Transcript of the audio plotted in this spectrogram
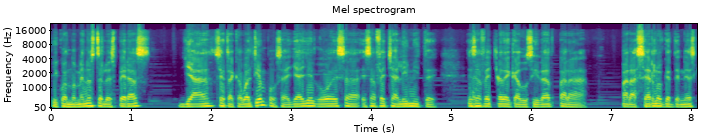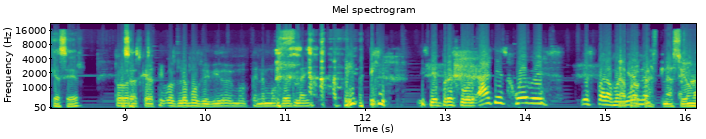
y cuando menos te lo esperas, ya se te acabó el tiempo. O sea, ya llegó esa, esa fecha límite, esa fecha de caducidad para, para hacer lo que tenías que hacer. Todos los creativos lo hemos vivido, tenemos deadline. y, siempre es como ay, es jueves, es para mañana. La procrastinación,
